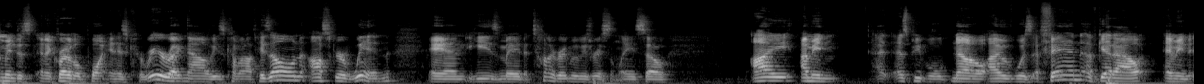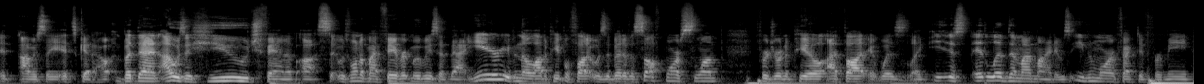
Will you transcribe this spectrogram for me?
mean, just an incredible point in his career right now. He's coming off his own Oscar win, and he's made a ton of great movies recently. So, I, I mean, as people know, I was a fan of Get Out. I mean, it, obviously it's Get Out, but then I was a huge fan of Us. It was one of my favorite movies of that year, even though a lot of people thought it was a bit of a sophomore slump for Jordan Peele. I thought it was like it just it lived in my mind. It was even more effective for me.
